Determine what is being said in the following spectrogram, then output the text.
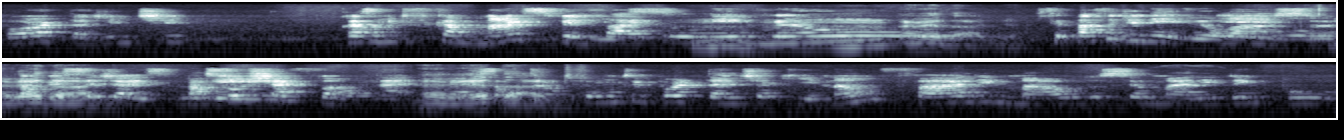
porta, a gente. O casamento fica mais feliz. Vai pro nível. Uhum, é verdade. Você passa de nível lá. Isso, no- É talvez verdade. seja isso. Passou Ninguém. o chefão, né? É Esse verdade. outro ponto importante aqui. Não fale mal do seu marido em público.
